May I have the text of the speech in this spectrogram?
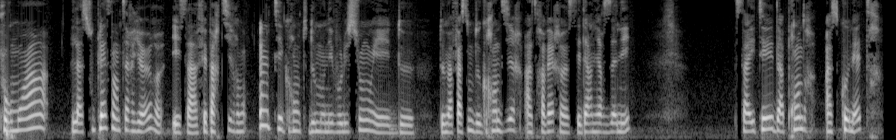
Pour moi, la souplesse intérieure, et ça fait partie vraiment intégrante de mon évolution et de de ma façon de grandir à travers euh, ces dernières années, ça a été d'apprendre à se connaître,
